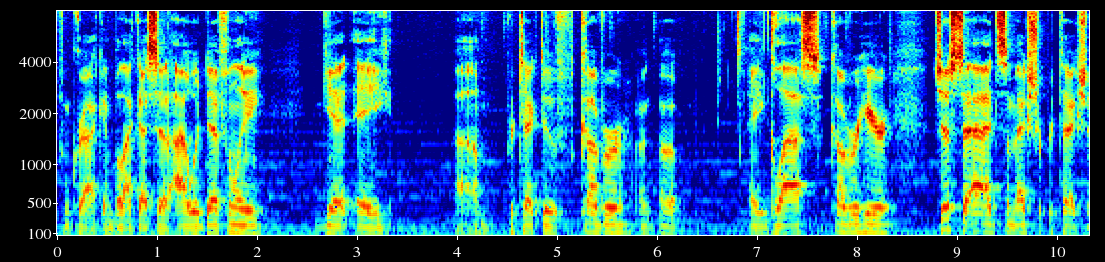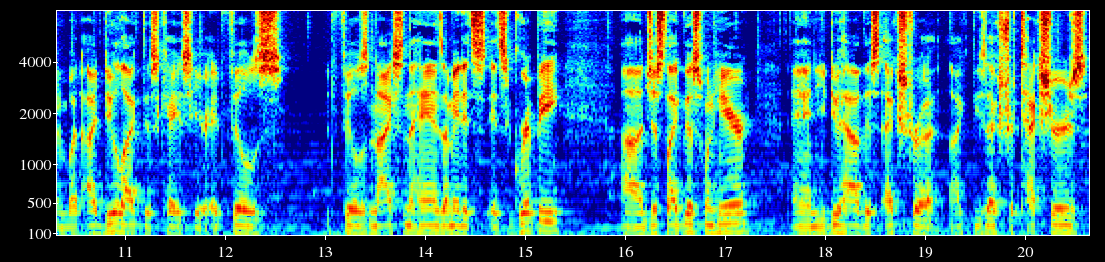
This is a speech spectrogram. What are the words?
from cracking. But like I said, I would definitely get a um, protective cover, a, a, a glass cover here, just to add some extra protection. But I do like this case here. It feels it feels nice in the hands. I mean, it's it's grippy, uh, just like this one here. And you do have this extra, like these extra textures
